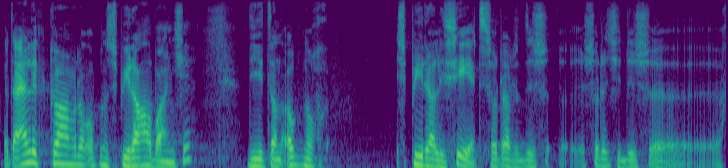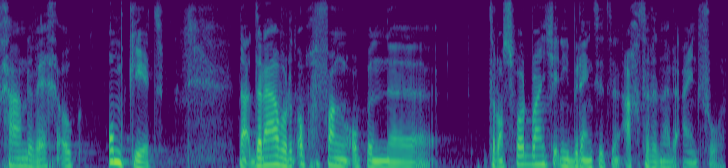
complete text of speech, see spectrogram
Uiteindelijk kwamen we dan op een spiraalbandje, die het dan ook nog spiraliseert. Zodat, het dus, zodat je dus gaandeweg ook omkeert. Nou, daarna wordt het opgevangen op een uh, transportbandje en die brengt het ten achteren naar de eindvoer.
